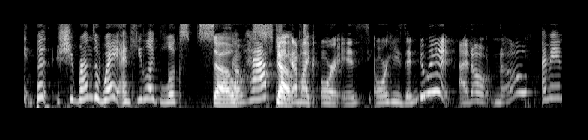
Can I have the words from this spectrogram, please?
wait, but she runs away, and he like looks so so happy. Stoked. And I'm like, or is, or he's into it? I don't know. I mean,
